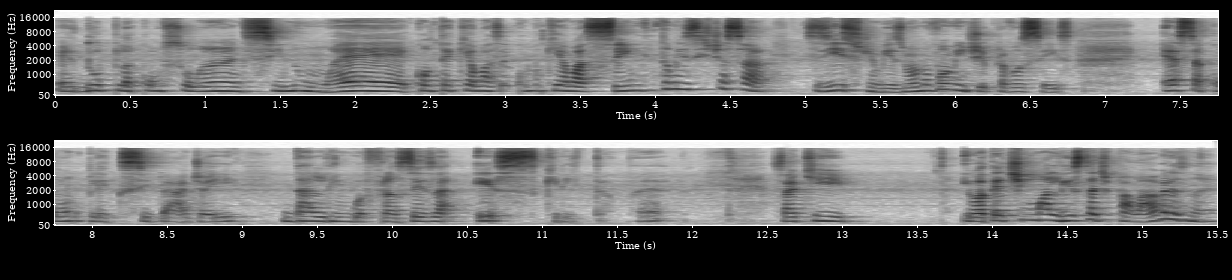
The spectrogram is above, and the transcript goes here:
é, dupla consoante, se não é, quanto é que é o, como que é o acento. Então existe essa, existe mesmo, eu não vou mentir para vocês, essa complexidade aí da língua francesa escrita, né? Sabe que eu até tinha uma lista de palavras, né?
